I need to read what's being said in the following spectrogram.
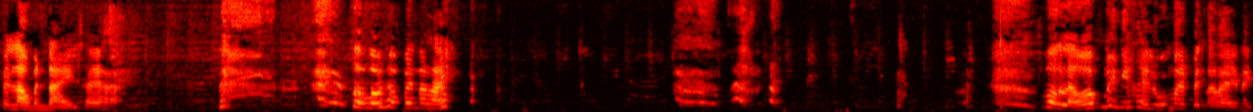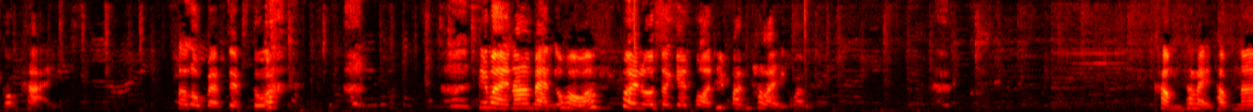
เป็นเราบันไดใช่ค่ะตกลงเธอเป็นอะไร แบบเจ็บตัว ที่ใบหน้าแบนก็เพราะว่าไปโดนสเก็ตบอร์ดที่ปั้นถลายเข้ามาขำถลายทับหน้า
